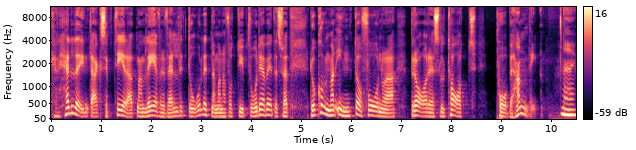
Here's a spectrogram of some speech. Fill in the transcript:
kan heller inte acceptera att man lever väldigt dåligt när man har fått typ 2-diabetes. För att då kommer man inte att få några bra resultat på behandlingen. Nej.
